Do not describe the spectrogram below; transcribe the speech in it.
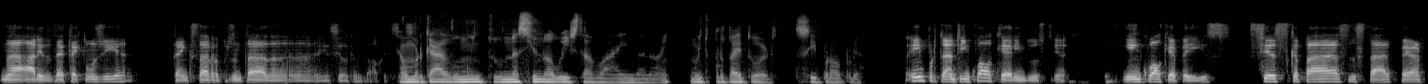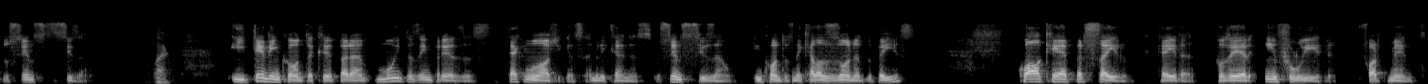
na área da tecnologia, tem que estar representada uh, em Silicon Valley. É um mercado muito nacionalista lá ainda, não é? Muito protetor de si próprio. É importante em qualquer indústria e em qualquer país ser-se capaz de estar perto do centro de decisão. Claro. E tendo em conta que para muitas empresas tecnológicas americanas o centro de decisão encontra-se naquela zona do país, qualquer parceiro que queira poder influir fortemente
